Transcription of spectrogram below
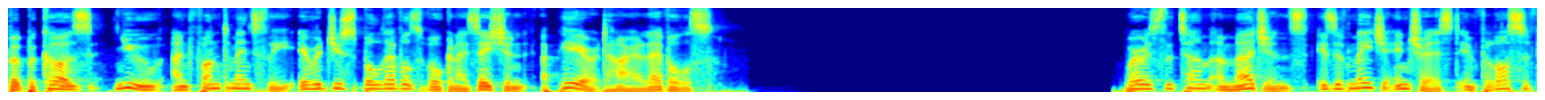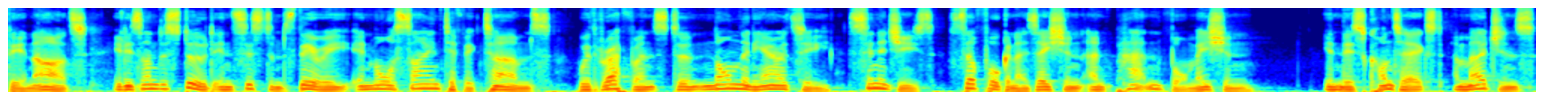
but because new and fundamentally irreducible levels of organization appear at higher levels. Whereas the term emergence is of major interest in philosophy and art, it is understood in systems theory in more scientific terms, with reference to nonlinearity, synergies, self-organization, and pattern formation. In this context, emergence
